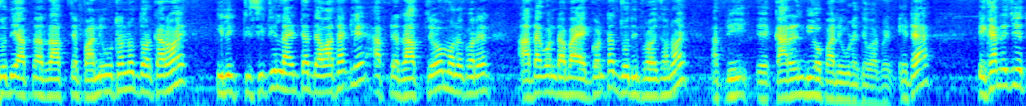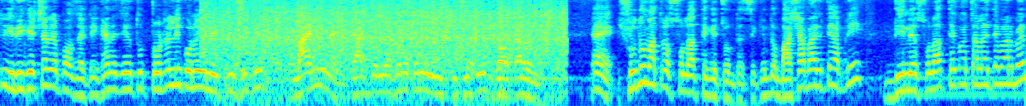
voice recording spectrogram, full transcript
যদি আপনার রাত্রে পানি উঠানোর দরকার হয় ইলেকট্রিসিটি লাইনটা দেওয়া থাকলে আপনি রাত্রেও মনে করেন আধা ঘণ্টা বা এক ঘণ্টা যদি প্রয়োজন হয়, আপনি কারেন্ট দিয়েও পানি উঠাতে পারবেন। এটা এখানে যেহেতু ইরিগেশনের প্রজেক্ট এখানে যেহেতু টোটালি কোনো ইলেকট্রিসিটির লাইনই নেই, যার জন্য এখানে কোনো ইলেকট্রিসিটির দরকারও নেই। হ্যাঁ শুধুমাত্র সোলার থেকে চলতেছে, কিন্তু বাসা বাড়িতে আপনি দিনে সোলার থেকেও চালাতে পারবেন,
